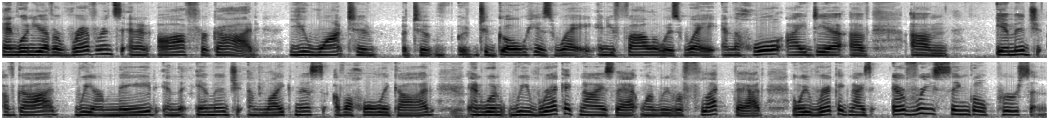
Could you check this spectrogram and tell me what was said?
And when you have a reverence and an awe for God, you want to to to go His way and you follow His way. And the whole idea of um, image of God, we are made in the image and likeness of a holy God. And when we recognize that, when we reflect that, and we recognize every single person,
